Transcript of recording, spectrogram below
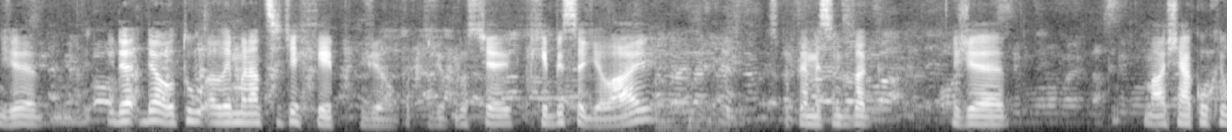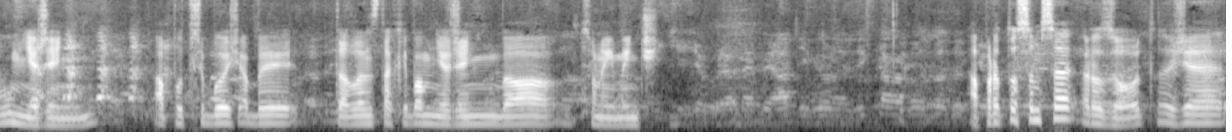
Že jde, jde o tu eliminaci těch chyb, že jo, protože prostě chyby se dělají, myslím to tak, že máš nějakou chybu měření a potřebuješ, aby tahle ta chyba měření byla co nejmenší. A proto jsem se rozhodl, že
